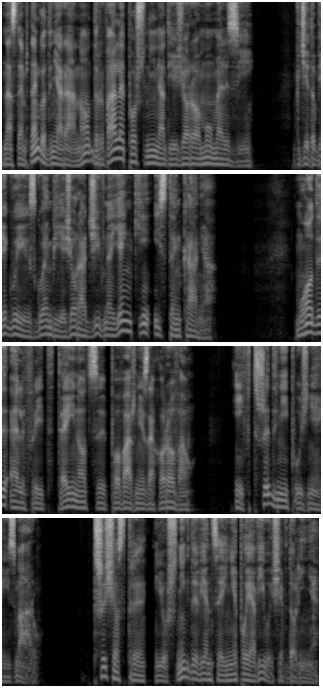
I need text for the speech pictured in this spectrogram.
Następnego dnia rano drwale poszli nad jezioro Mummelzee, gdzie dobiegły ich z głębi jeziora dziwne jęki i stękania. Młody Elfrid tej nocy poważnie zachorował i w trzy dni później zmarł. Trzy siostry już nigdy więcej nie pojawiły się w dolinie.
